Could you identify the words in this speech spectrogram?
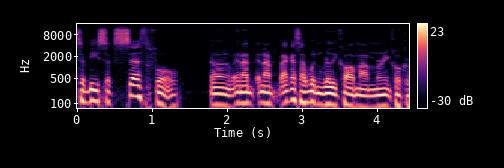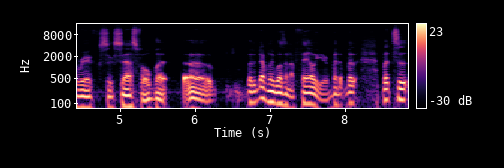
to be successful um and i and I, I guess i wouldn't really call my marine corps career successful but uh but it definitely wasn't a failure. But but but to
